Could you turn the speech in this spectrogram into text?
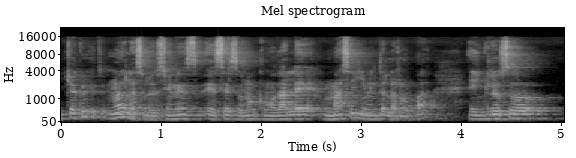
y yo creo que una de las soluciones es eso, ¿no? Como darle más seguimiento a la ropa e incluso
